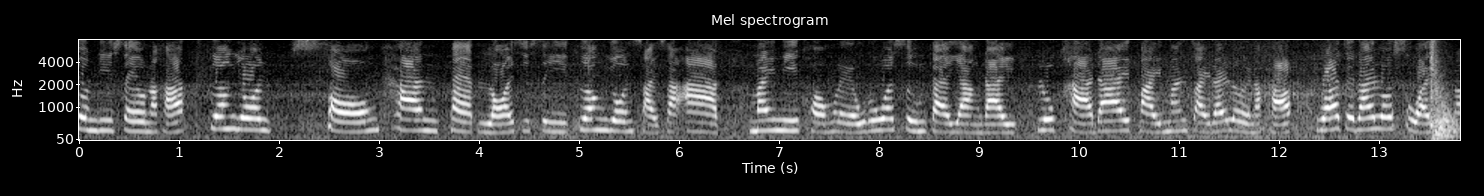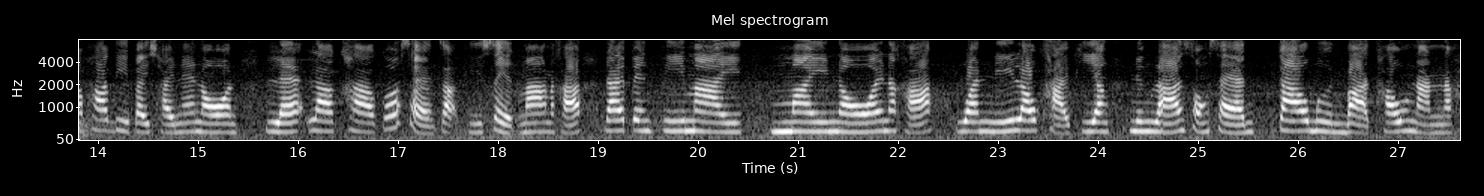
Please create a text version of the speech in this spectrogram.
ยนต์ดีเซลนะคะ เครื่องยนต์2,800ซีซีเครื่องยนต์ใสสะอาด ไม่มีของเหลวรั่วซึมแต่อย่างใด ลูกค้าได้ไปมั่นใจได้เลยนะคะ ว่าจะได้รถสวยคุณภาพดีไปใช้แน่นอน และราคาก็แสนจะพิเศษมากนะคะ ได้เป็นปีใหม่ไม่น้อยนะคะ วันนี้เราขายเพียง1ล้าน2แสน 90,000 บาทเท่านั้นนะค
